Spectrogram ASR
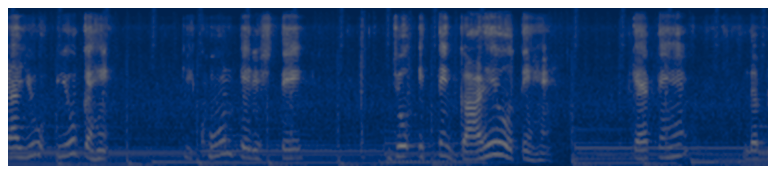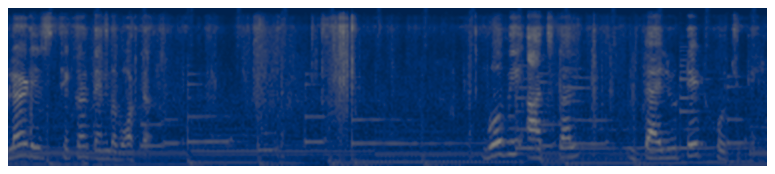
या यूँ यूँ कहें कि खून के रिश्ते जो इतने गाढ़े होते हैं, कहते हैं the blood is thicker than the water वो भी आजकल डाइल्यूटेड हो चुके हैं।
